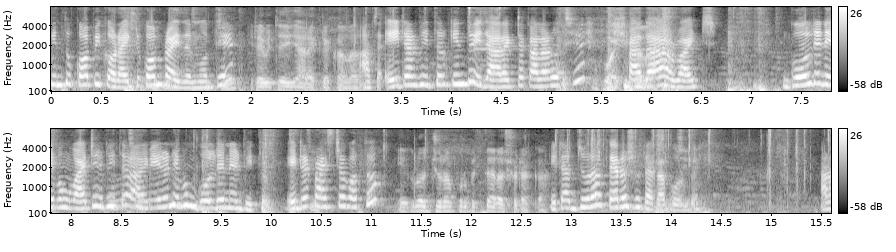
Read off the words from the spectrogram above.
কিন্তু কপি করা একটু কম প্রাইসের মধ্যে। এটার ভিতরে এই যে আরেকটা কালার আচ্ছা এইটার ভিতর কিন্তু এই যে আরেকটা কালার হচ্ছে সাদা আর হোয়াইট গোল্ডেন এবং হোয়াইটের ভিতর আর মেরুন এবং গোল্ডেনের ভিতর। এটার প্রাইসটা কত? এগুলো জোড়া পড়বে তেরোশো টাকা। এটার জোড়া তেরোশো টাকা পড়বে। আর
